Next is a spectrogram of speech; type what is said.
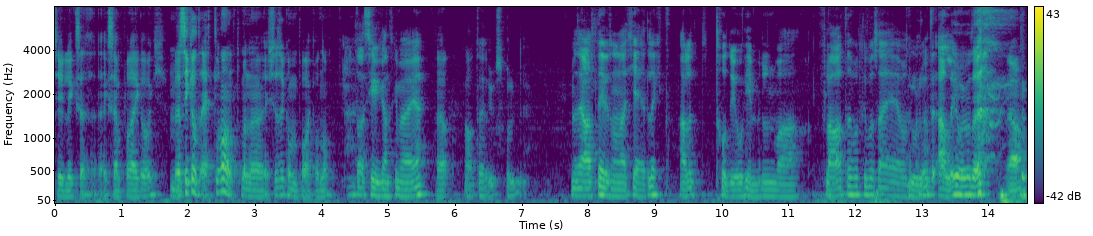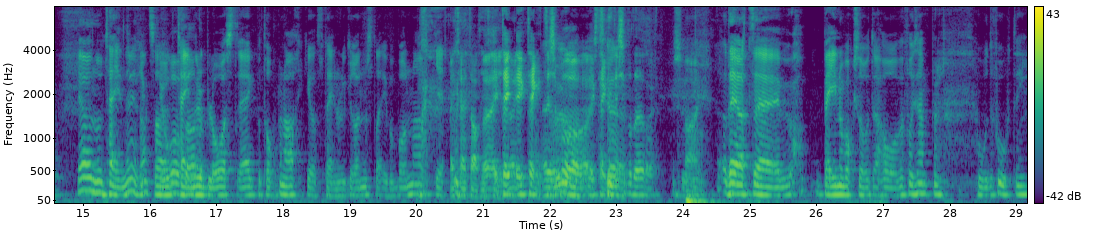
tydelige eksempler, jeg òg. Det er sikkert et eller annet, men eh, ikke som jeg kommer på akkurat nå. Det er sikkert ganske mye. Ja. Ja, det er jo selvfølgelig. Men det er alltid jo sånn kjedelig. Alle trodde jo himmelen var flat, holdt jeg på å si. Og... Gjorde det? Det, alle gjorde jo det. Ja. Ja, nå tegner de, sant? Så Jo, tegner du blå strek på toppen av arket, og så tegner du grønn strek på bunnen av arket. Jeg tenkte Jeg, tenk, jeg, tenkte ikke på, jeg tenkte ikke på det. Nei. Nei. Det at eh, beina vokser ut av hodet, eksempel. Hodefoting.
